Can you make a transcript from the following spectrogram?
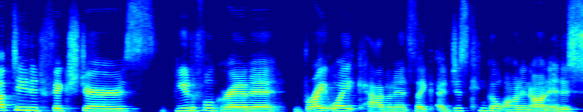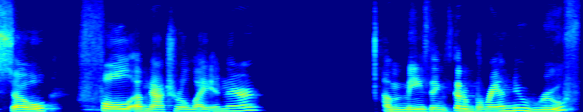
Updated fixtures, beautiful granite, bright white cabinets. Like I just can go on and on. It is so full of natural light in there. Amazing. It's got a brand new roof,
